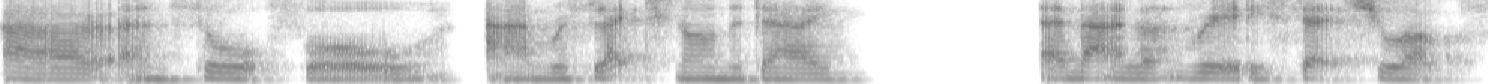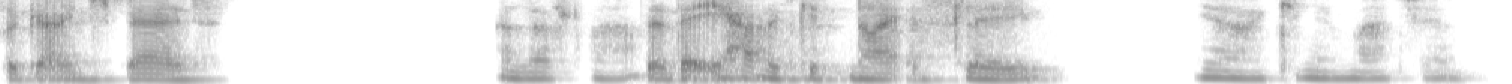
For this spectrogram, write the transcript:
uh, and thoughtful and reflecting on the day. And that really sets you up for going to bed. I love that. So that you have a good night's sleep. Yeah, I can imagine.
